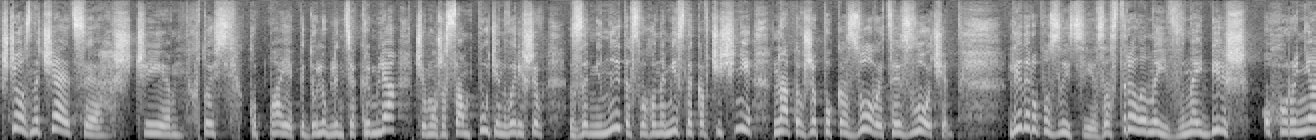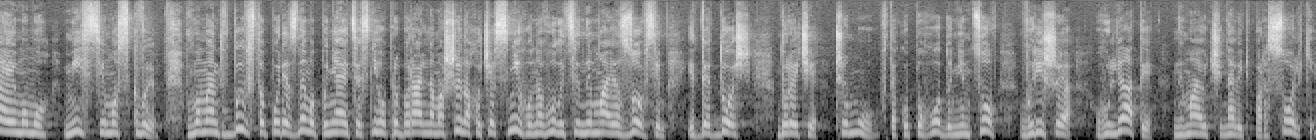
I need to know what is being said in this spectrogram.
Що означає це? Чи хтось копає під улюбленця Кремля? Чи може сам Путін вирішив замінити свого намісника в Чечні? НАТО вже показовий цей злочин. Лідер опозиції застрелений в найбільш охороняємому місці Москви. В момент вбивства поряд з ним опиняється снігоприбиральна машина, хоча снігу на вулиці немає зовсім. Іде дощ. До речі, чому в таку погоду Німцов вирішує гуляти, не маючи навіть парасольки?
